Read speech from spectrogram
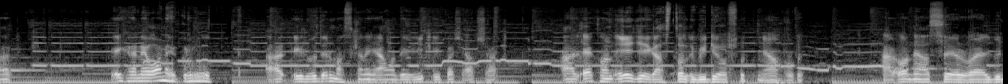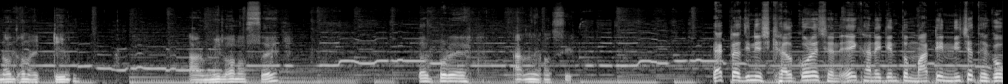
আর এখানে অনেক রোদ। আর এই রোদের মাঝখানে আমাদের এই পাশে আসা। আর এখন এই যে গাছতলে ভিডিও শুট নেওয়া হবে। আর অনে আছে রয়্যাল বিনোদনের টিম আর মিলন আছে। তারপরে আমি আছি। একটা জিনিস খেয়াল করেছেন এইখানে কিন্তু মাটির নিচে থেকেও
